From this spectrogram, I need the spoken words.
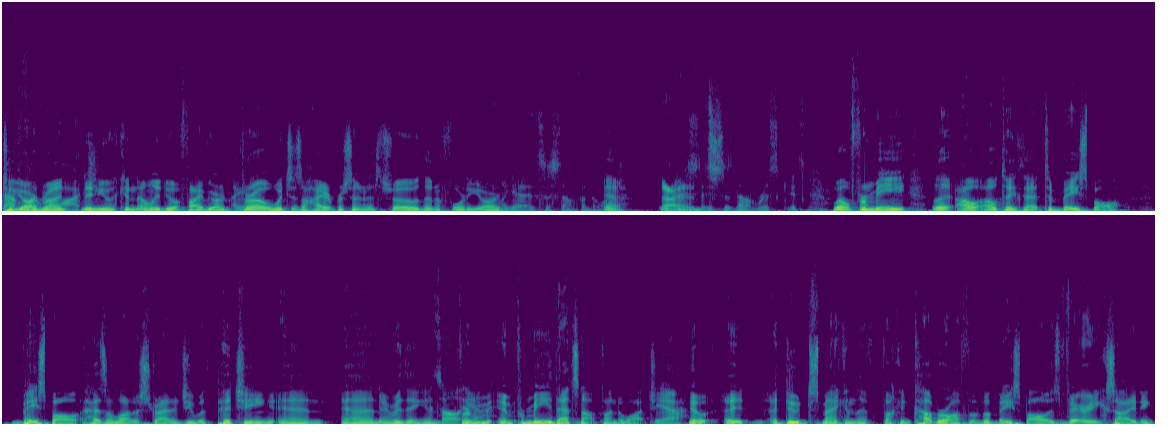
two yard run. Then you can only do a five yard get throw, which is a higher percentage throw than a forty yard. get it. It's just not fun to watch. Yeah. It's, it's- it's just not risk. It's well, for me, I'll I'll take that to baseball. Baseball has a lot of strategy with pitching and and everything, and all- for yeah. me, and for me, that's not fun to watch. yeah. You know, a, a dude smacking the fucking cover off of a baseball is very exciting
